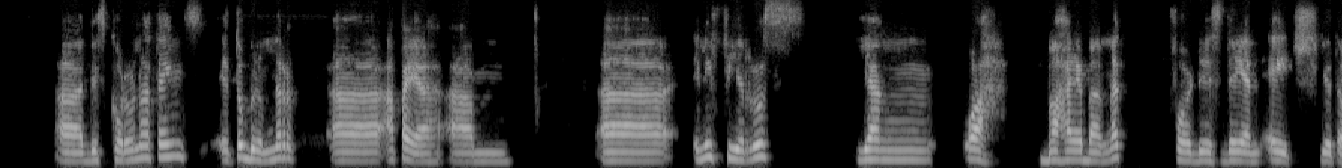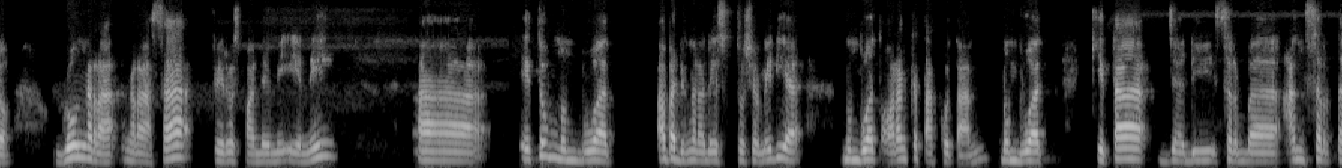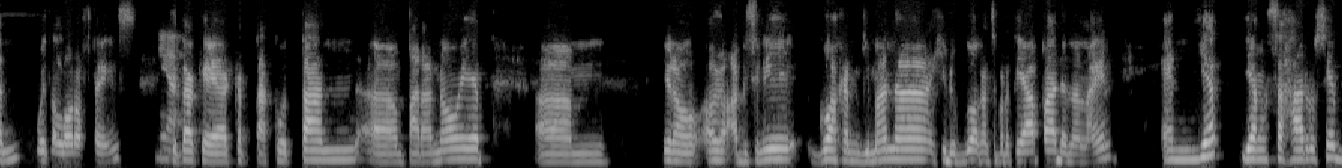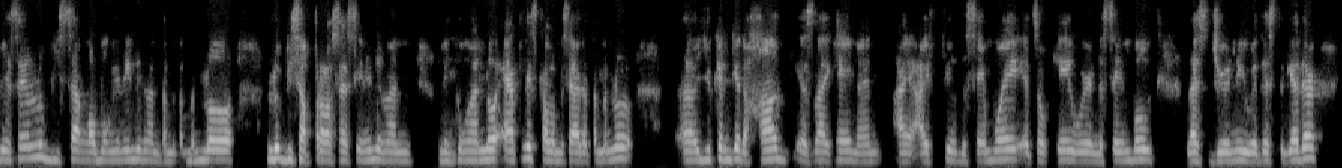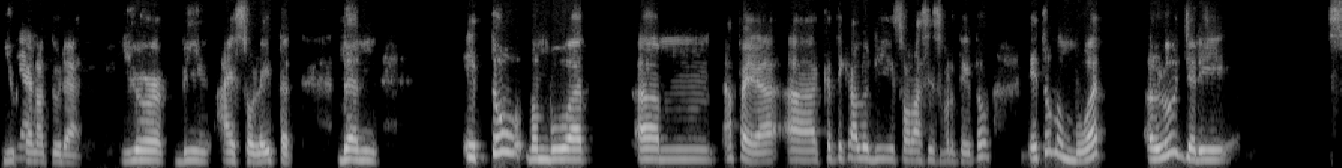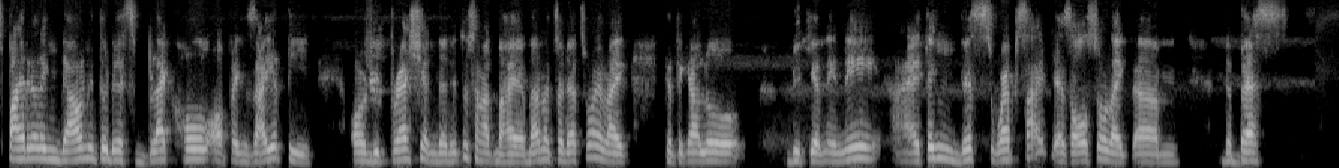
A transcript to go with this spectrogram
uh, this corona things itu benar-benar uh, apa ya um, uh, ini virus yang wah bahaya banget for this day and age gitu. Gue ngera ngerasa virus pandemi ini uh, itu membuat apa dengan ada social media membuat orang ketakutan, membuat kita jadi serba uncertain with a lot of things Yeah. kita kayak ketakutan, um, paranoid, um, you know, oh, abis ini gue akan gimana, hidup gue akan seperti apa dan lain-lain. And yet yang seharusnya biasanya lu bisa ngomongin ini dengan temen-temen lo, lu bisa proses ini dengan lingkungan lo. At least kalau misalnya ada temen lo, uh, you can get a hug. It's like, hey man, I I feel the same way. It's okay. We're in the same boat. Let's journey with this together. You Yeah. cannot do that. You're being isolated. Dan itu membuat um, apa ya uh, ketika lu diisolasi seperti itu itu membuat lu jadi spiraling down into this black hole of anxiety or depression dan itu sangat bahaya banget so that's why like ketika lu bikin ini I think this website is also like um, the best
